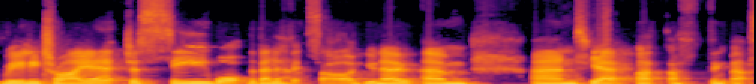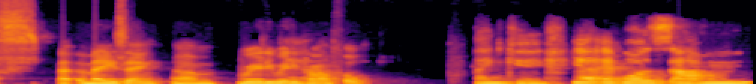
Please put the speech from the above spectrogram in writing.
really try it. Just see what the benefits yeah. are you know? Um, and yeah I, I, think that's amazing. Um, really really yeah. powerful. Thank you. Yeah it was um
